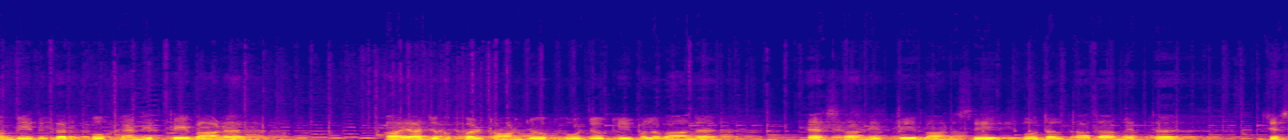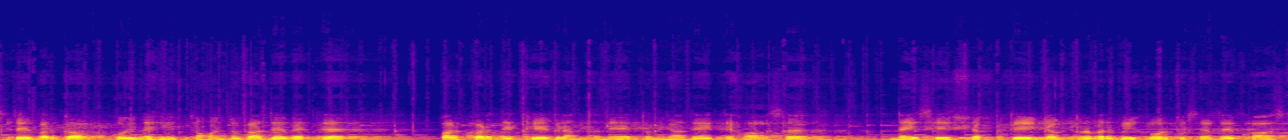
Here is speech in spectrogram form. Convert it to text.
ਅੰਬੇਦਕਰ ਉਹ ਹੈ ਨੀਤੀਵਾਨ ਆਇਆ ਜੁਗ ਪਲਟਾਉਣ ਜੋ, ਉਹ ਜੋ ਕੀ ਬਲਵਾਨ। ਐਸਾ ਨੀਤੀਵਾਨ ਸੀ ਉਹ ਦਲਤਾ ਦਾ ਮਿੱਤ। ਜਿਸ ਦੇ ਵਰਗਾ ਕੋਈ ਨਹੀਂ, ਚੌਹਨ ਜੁਗਾ ਦੇ ਵਿੱਚ। ਪੜ ਪੜ ਦੇਖੇ ਗ੍ਰੰਥ ਨੇ ਦੁਨੀਆ ਦੇ ਇਤਿਹਾਸ। ਨਹੀਂ ਸੀ ਸ਼ਕਤੀ ਡਾਕਟਰ ਵਰਗੀ ਹੋਰ ਕਿਸੇ ਦੇ ਪਾਸ।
